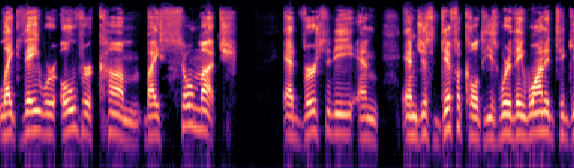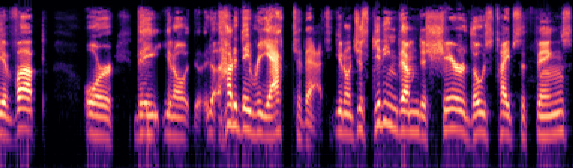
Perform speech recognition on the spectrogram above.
like they were overcome by so much adversity and and just difficulties where they wanted to give up or they you know how did they react to that? You know just getting them to share those types of things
